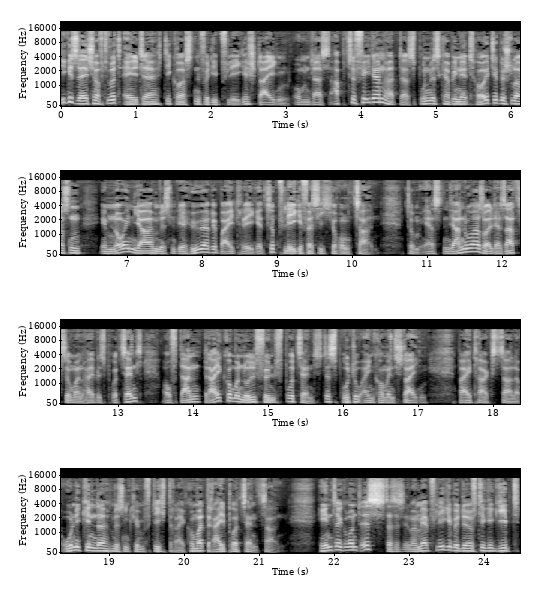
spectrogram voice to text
Die Gesellschaft wird älter, die Kosten für die Pflege steigen. Um das abzufedern, hat das Bundeskabinett heute beschlossen, im neuen Jahr müssen wir höhere Beiträge zur Pflegeversicherung zahlen. Zum 1. Januar soll der Satz um ein halbes Prozent auf dann 3,05 Prozent des Bruttoeinkommens steigen. Beitragszahler ohne Kinder müssen künftig 3,3 Prozent zahlen. Hintergrund ist, dass es immer mehr Pflegebedürftige gibt,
